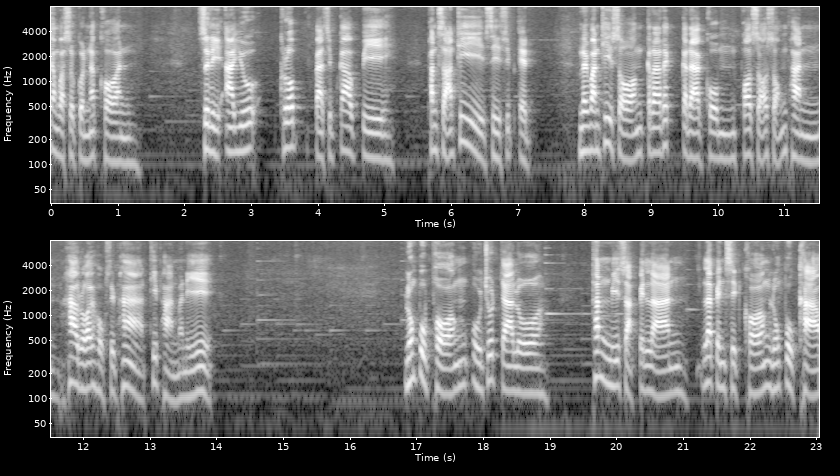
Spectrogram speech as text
จังหวัดสกลนคร สิริอายุครบ 89 ปีพรรษาที่ 41 ในวันที่ 2 กรกฎาคม พศ 2565 ที่ผ่านมานี้ หลวงปู่ผอง อูชุดจาโล ท่านมีศักดิ์เป็นหลาน และเป็นสิทธิ์ของหลวงปู่ขาว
